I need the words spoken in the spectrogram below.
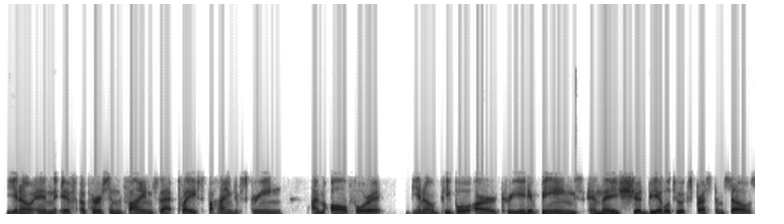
you know, and if a person finds that place behind a screen, I'm all for it. You know, people are creative beings and they should be able to express themselves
